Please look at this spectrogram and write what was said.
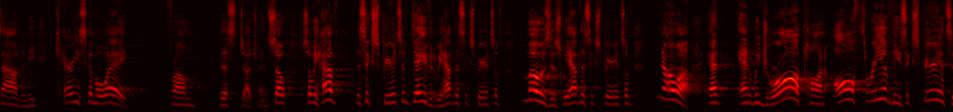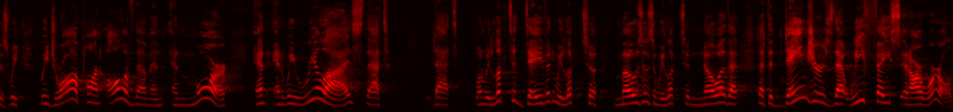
sound, and he carries him away from this judgment. So, so we have this experience of David, we have this experience of Moses, we have this experience of Noah. And, and we draw upon all three of these experiences. We, we draw upon all of them and, and more. And, and we realize that, that when we look to David, we look to Moses, and we look to Noah, that, that the dangers that we face in our world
